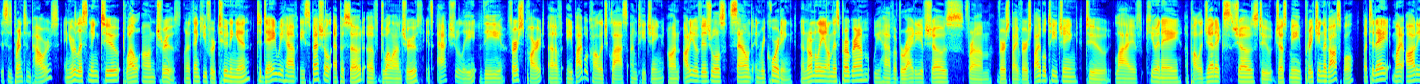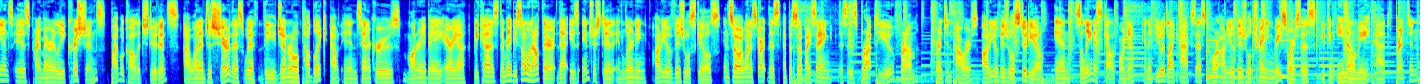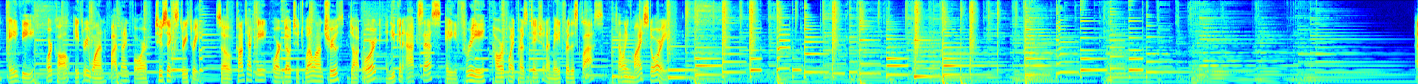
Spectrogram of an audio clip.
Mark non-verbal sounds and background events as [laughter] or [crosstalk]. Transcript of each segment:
This is Brenten Powers, and you're listening to Dwell on Truth. I want to thank you for tuning in. Today, we have a special episode of Dwell on Truth. It's actually the first part of a Bible college class I'm teaching on audiovisuals, sound, and recording. Now, normally on this program, we have a variety of shows from verse by verse Bible teaching to live Q&A apologetics shows to just me preaching the gospel. But today, my audience is primarily Christians, Bible college students. I want to just share this with the general public out in Santa Cruz, Monterey Bay area, because there may be someone out there that is interested in learning audiovisual skills. And so I want to start this episode by saying this is brought to you from Brenten Powers Audiovisual Studio in Salinas, California. And if you would like access to more audiovisual training resources, you can email me at BrentonAV or call 831 594 2633. So contact me or go to dwellontruth.org and you can access a free PowerPoint presentation I made for this class telling my story.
